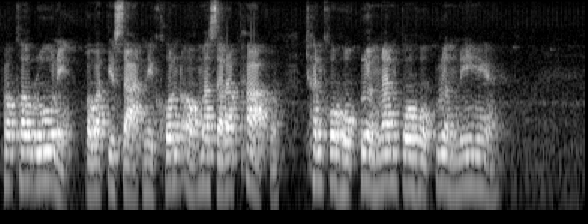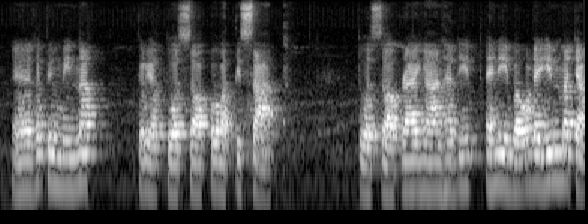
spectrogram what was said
เพราะเขารู้นี่ประวัติศาสตร์นี่คนออกมาสารภาพว่าฉันโกหกเรื่องนั้นโกหกเรื่องนี้เออเขาจึงมีนักก็เรียกตรวจสอบประวัติศาสตร์ ตรวจสอบรายงานฮะดิษไอ้นี่บอกว่าได้ยินมาจาก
